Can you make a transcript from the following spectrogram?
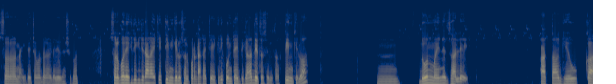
सर नाही त्याच्याबद्दल आयडिया देऊ नाही शकत. सल्फर एकरी किती टाकायचे तीन किलो सल्फर टाकायचे एकरी कोणत्याही पिकाला देत असेल तर. तीन किलो दोन महिने झाले. आता घेऊ का?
